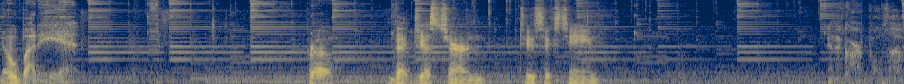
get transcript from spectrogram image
Nobody yet. Bro, that just turned 216 and a car pulled up.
